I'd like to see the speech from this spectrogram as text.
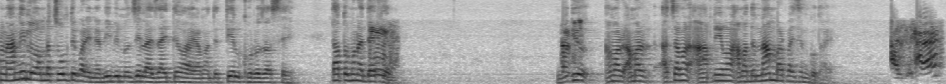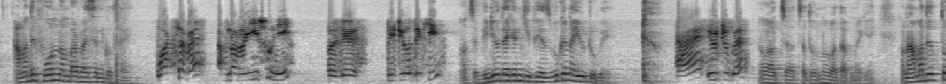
না নিলেও আমরা চলতে পারি না বিভিন্ন জেলায় যাইতে হয় আমাদের তেল খরচ আছে তা তো মনে হয় দেখেন। ভিডিও আমার আমার আচ্ছা আমার আপনি আমাদের নাম্বার পাইছেন কোথায়? হ্যাঁ? আমাদের ফোন নাম্বার পাইছেন কোথায়? হোয়াটসঅ্যাপে আপনার ই শুনি যে ভিডিও দেখি। আচ্ছা ভিডিও দেখেন কি ফেসবুকে না ইউটিউবে হ্যাঁ ইউটিউবে। ও আচ্ছা আচ্ছা ধন্যবাদ আপনাকে। কারণ আমাদের তো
